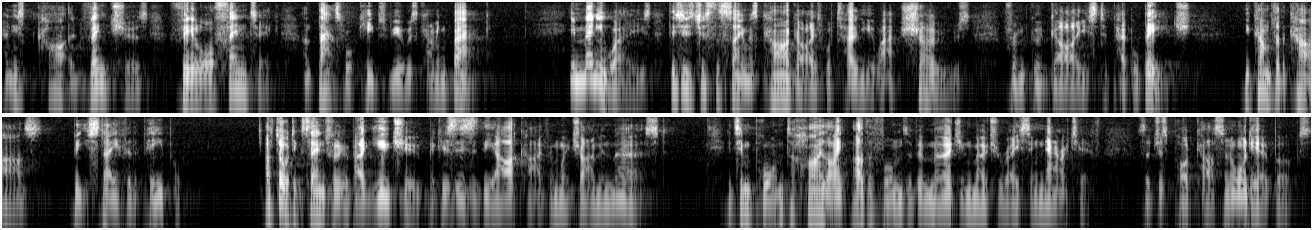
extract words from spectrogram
and his car adventures feel authentic, and that's what keeps viewers coming back. In many ways, this is just the same as car guys will tell you at shows, from Good Guys to Pebble Beach. You come for the cars, but you stay for the people. I've talked extensively about YouTube because this is the archive in which I'm immersed. It's important to highlight other forms of emerging motor racing narrative, such as podcasts and audiobooks.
